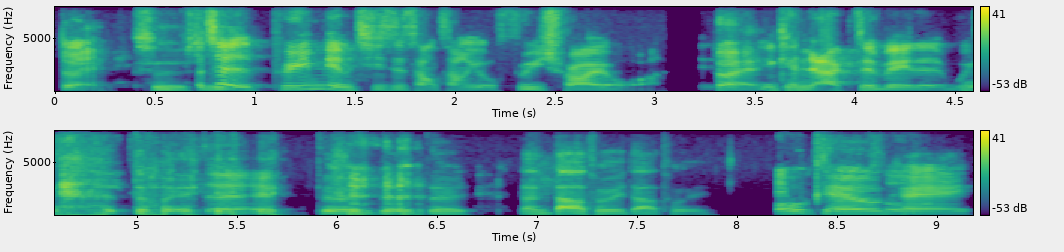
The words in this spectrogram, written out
对，是，是，而且 premium 其实常常有 free trial 啊，对，you can activate it，对对对对对，但大推大推，OK OK。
